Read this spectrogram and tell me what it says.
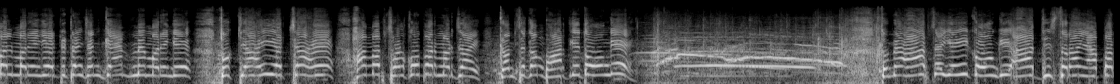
पल मरेंगे डिटेंशन कैंप में मरेंगे। तो क्या ही अच्छा है, हम अब सड़कों पर मर जाएँ। कम से कम भारतीय तो होंगे। तो मैं आपसे यही कहूँगी, आप जिस तरह यहाँ पर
